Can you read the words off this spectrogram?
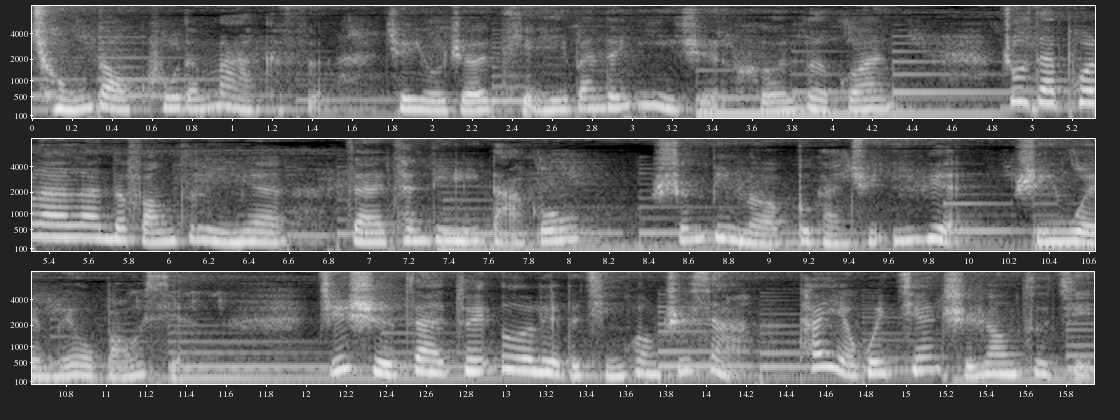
穷到哭的 Max 却有着铁一般的意志和乐观，住在破烂烂的房子里面，在餐厅里打工，生病了不敢去医院，是因为没有保险。即使在最恶劣的情况之下。他也会坚持让自己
